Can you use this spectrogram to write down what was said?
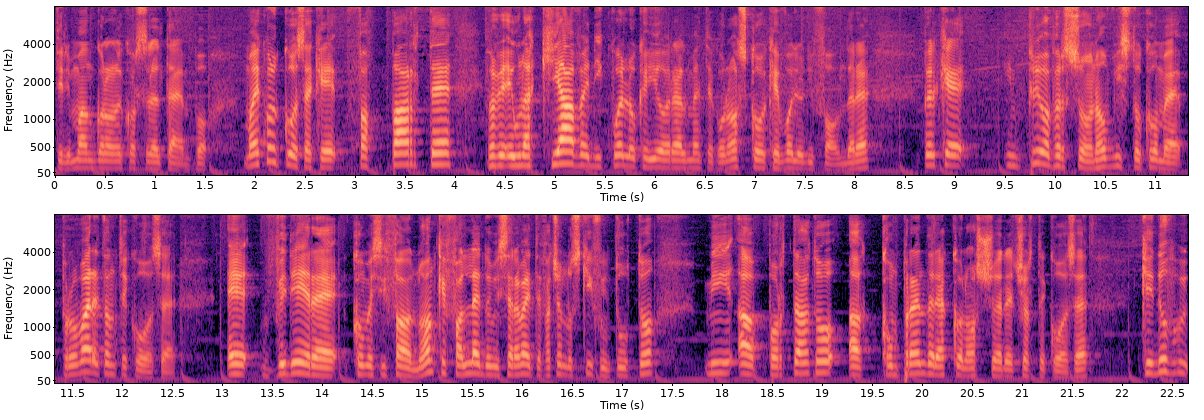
ti rimangono nel corso del tempo, ma è qualcosa che fa parte, proprio è una chiave di quello che io realmente conosco e che voglio diffondere, perché in prima persona ho visto come provare tante cose e vedere come si fanno, anche fallendo miseramente, facendo schifo in tutto, mi ha portato a comprendere e a conoscere certe cose che dopo,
